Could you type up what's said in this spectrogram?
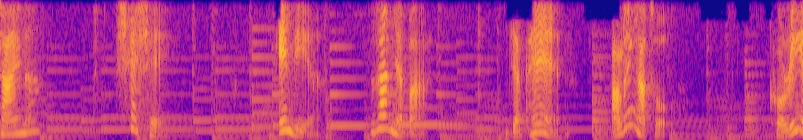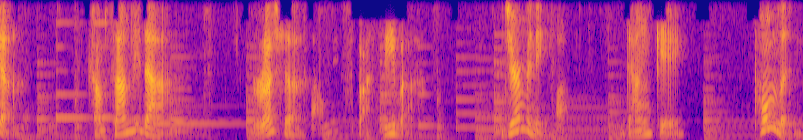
China, Sheshe, India, Zanyaba, Japan, Arigato, Korea, Kamsamnida, Russia, Spasiba, Germany, Danke, Poland,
